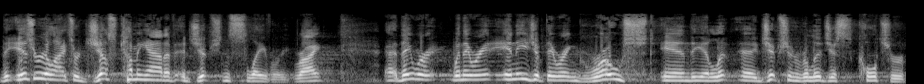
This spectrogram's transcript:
The Israelites are just coming out of Egyptian slavery, right? Uh, they were when they were in Egypt, they were engrossed in the Egyptian religious culture,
